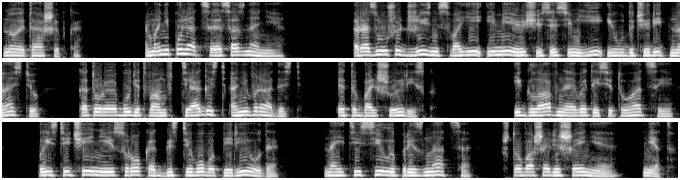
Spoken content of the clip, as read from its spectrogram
Но это ошибка. Манипуляция сознания. Разрушить жизнь своей имеющейся семьи и удочерить Настю, которая будет вам в тягость, а не в радость, это большой риск. И главное в этой ситуации – по истечении срока гостевого периода найти силы признаться, что ваше решение нет.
